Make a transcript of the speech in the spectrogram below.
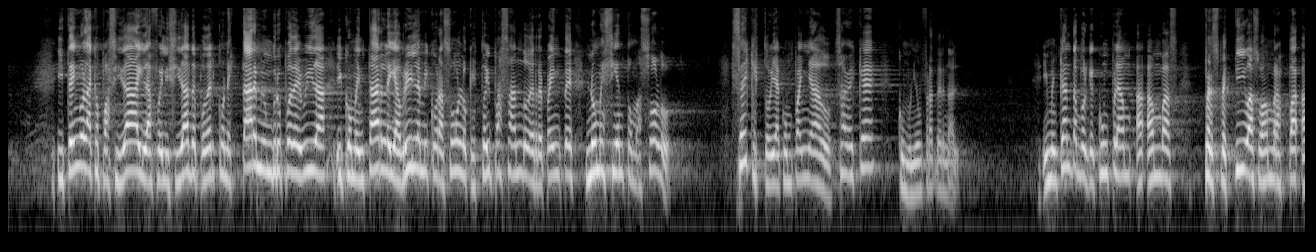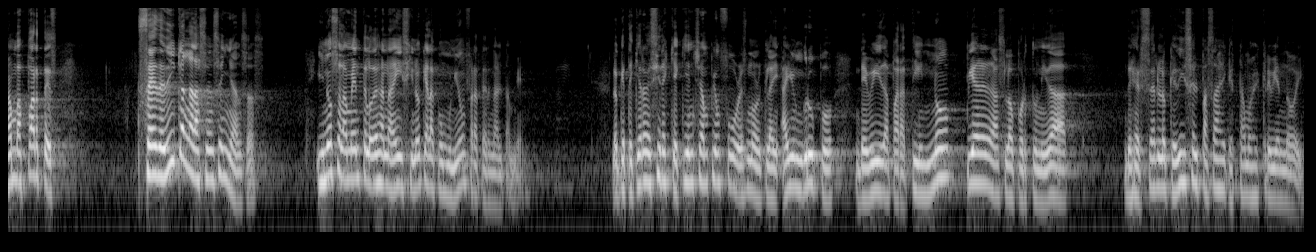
y tengo la capacidad y la felicidad de poder conectarme a un grupo de vida y comentarle y abrirle a mi corazón lo que estoy pasando, de repente no me siento más solo. Sé que estoy acompañado. ¿Sabes qué? Comunión fraternal. Y me encanta porque cumple ambas perspectivas o ambas, ambas partes. Se dedican a las enseñanzas y no solamente lo dejan ahí, sino que a la comunión fraternal también. Lo que te quiero decir es que aquí en Champion Forest Northline hay un grupo de vida para ti. No pierdas la oportunidad de ejercer lo que dice el pasaje que estamos escribiendo hoy.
